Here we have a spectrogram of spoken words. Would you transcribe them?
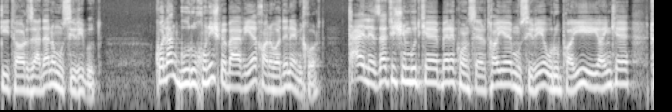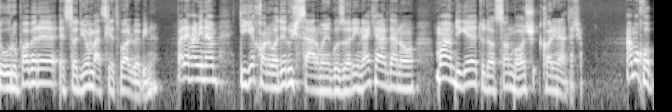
گیتار زدن و موسیقی بود. کلا گروخونیش به بقیه خانواده نمی‌خورد. ته لذتش این بود که بره کنسرت های موسیقی اروپایی یا اینکه تو اروپا بره استادیوم بسکتبال ببینه. برای همینم دیگه خانواده روش سرمایه گذاری نکردن و ما هم دیگه تو داستان باهاش کاری نداریم. اما خب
